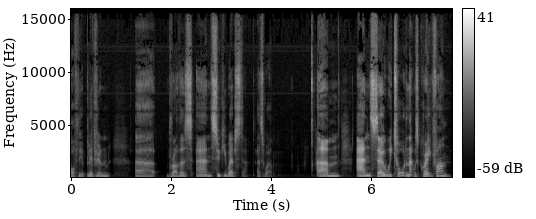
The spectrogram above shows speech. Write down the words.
of the oblivion uh, brothers and suki webster as well um, and so we toured, and that was great fun.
